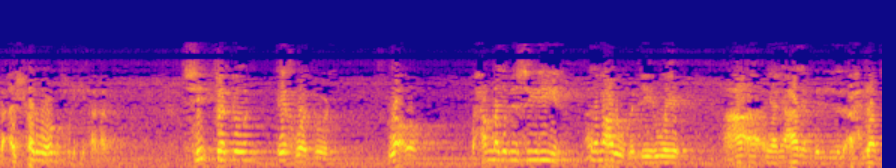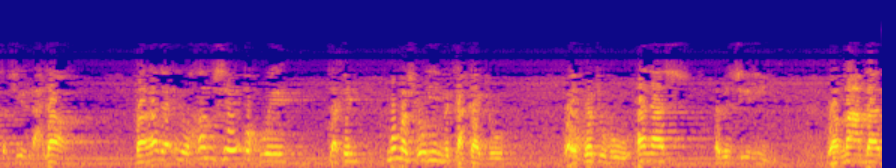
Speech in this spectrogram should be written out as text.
فأشهرهم سفيان ستة إخوة وهم محمد بن سيرين. هذا معروف اللي هو يعني عالم بالأحلام تفسير الأحلام. فهذا له خمسة أخوة لكن مو مشهورين مثل حكايته وإخوته أنس بن سيرين ومعبد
